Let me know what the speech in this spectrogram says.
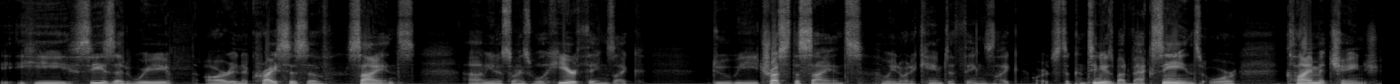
he sees that we are in a crisis of science. Um, you know, sometimes we'll hear things like, do we trust the science? Well, you know, when it came to things like, or it still continues about vaccines or climate change,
